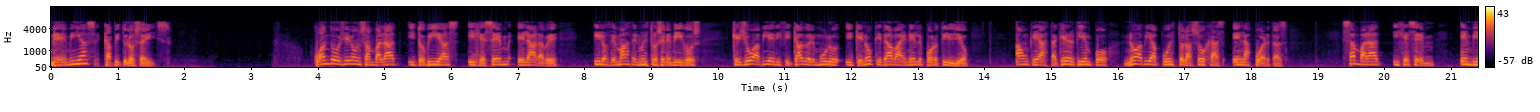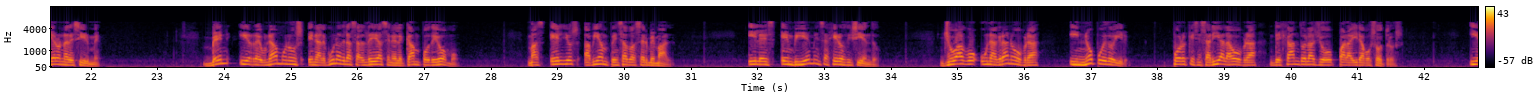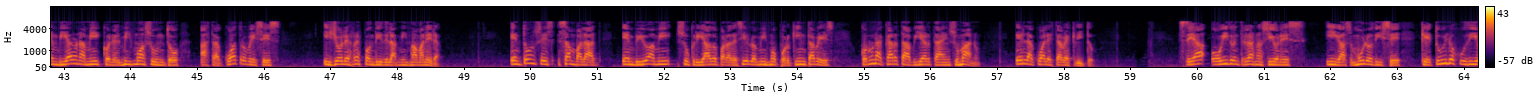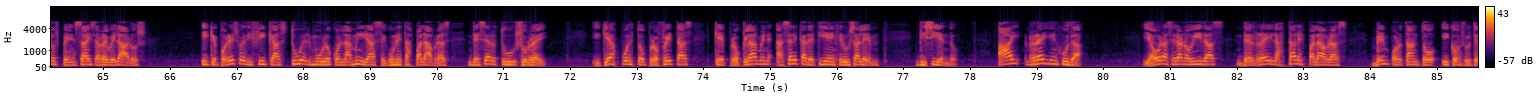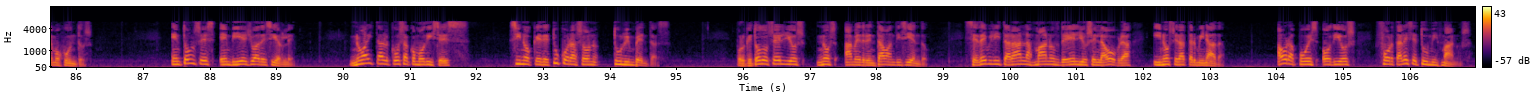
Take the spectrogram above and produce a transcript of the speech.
Nehemías capítulo 6 Cuando oyeron Zambalat y Tobías y Gesem el árabe y los demás de nuestros enemigos que yo había edificado el muro y que no quedaba en él portillo, aunque hasta aquel tiempo no había puesto las hojas en las puertas, Zambalat y Gesem enviaron a decirme, Ven y reunámonos en alguna de las aldeas en el campo de Homo mas ellos habían pensado hacerme mal. Y les envié mensajeros diciendo, Yo hago una gran obra y no puedo ir, porque cesaría la obra dejándola yo para ir a vosotros. Y enviaron a mí con el mismo asunto hasta cuatro veces, y yo les respondí de la misma manera. Entonces Zambalat envió a mí su criado para decir lo mismo por quinta vez, con una carta abierta en su mano en la cual estaba escrito, Se ha oído entre las naciones, y Gasmulo dice, que tú y los judíos pensáis rebelaros, y que por eso edificas tú el muro con la mira, según estas palabras, de ser tú su rey, y que has puesto profetas que proclamen acerca de ti en Jerusalén, diciendo, Hay rey en Judá, y ahora serán oídas del rey las tales palabras, ven por tanto y consultemos juntos. Entonces envié yo a decirle, No hay tal cosa como dices, sino que de tu corazón tú lo inventas. Porque todos ellos nos amedrentaban diciendo, Se debilitarán las manos de ellos en la obra, y no será terminada. Ahora pues, oh Dios, fortalece tú mis manos.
